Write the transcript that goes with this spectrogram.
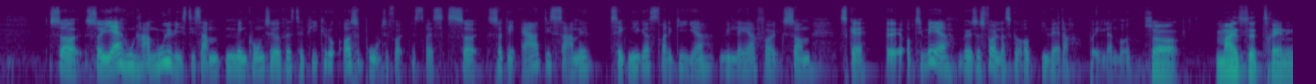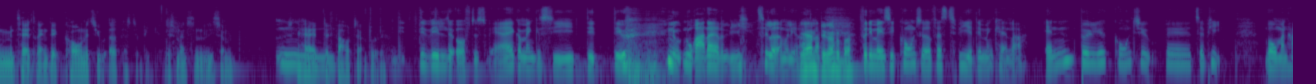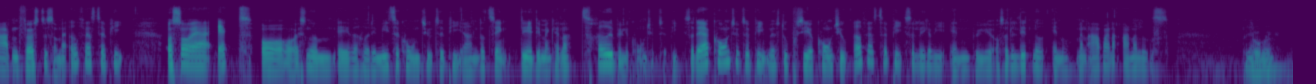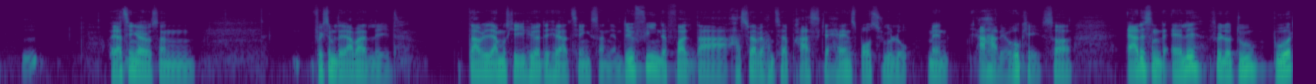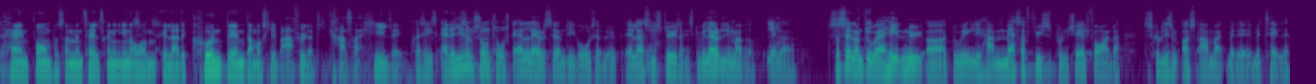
Så, så ja, hun har muligvis de samme, men kognitiv adfærdsterapi kan du også bruge til folk med stress. Så, så det er de samme teknikker, strategier, vi lærer folk, som skal øh, optimere, versus folk, der skal op i vatter på en eller anden måde. Så mindset-træning, mental træning, det er kognitiv adfærdsterapi, hvis man sådan ligesom skal have et Mm, øh, fagterm på det. det, det vil det oftest være, ikke? Og man kan sige, det, det er jo, nu, nu retter jeg dig lige, tillader mig lige at rette Ja, det gør du bare. Fordi man kan sige, at kognitiv adfærdsterapi er det, man kalder anden bølge kognitiv øh, terapi, hvor man har den første, som er adfærdsterapi, og så er ACT og sådan noget, øh, hvad hedder det, metakognitiv terapi og andre ting, det er det, man kalder tredje bølge kognitiv terapi. Så det er kognitiv terapi, men hvis du siger kognitiv adfærdsterapi, så ligger vi i anden bølge, og så er det lidt noget andet. Man arbejder anderledes på den Okay. måde. Mm. Og jeg tænker jo sådan, for eksempel da jeg var atlet, der ville jeg måske høre det her og tænke sådan, jamen det er jo fint, at folk, der har svært ved at håndtere pres, skal have en sportspsykolog, men jeg har det jo okay, så er det sådan, at alle føler, du burde have en form for sådan mental træning ind over Præcis. dem, eller er det kun dem, der måske bare føler, at de krasser helt af? Præcis. Er det ligesom zone 2? Skal alle lave det, selvom de er gode til at løbe? Eller sådan en Ja. styrketræning? Skal vi lave det lige meget hvad? Ja. Eller så selvom du er helt ny, og du egentlig har masser af fysisk potentiale foran dig, så skal du ligesom også arbejde med det mentale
